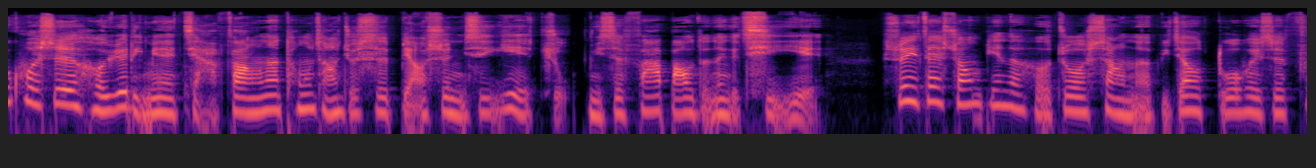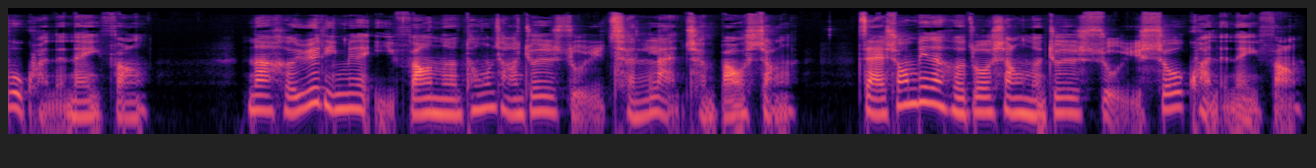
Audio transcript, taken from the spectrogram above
如果是合约里面的甲方，那通常就是表示你是业主，你是发包的那个企业，所以在双边的合作上呢，比较多会是付款的那一方。那合约里面的乙方呢，通常就是属于承揽承包商，在双边的合作上呢，就是属于收款的那一方。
